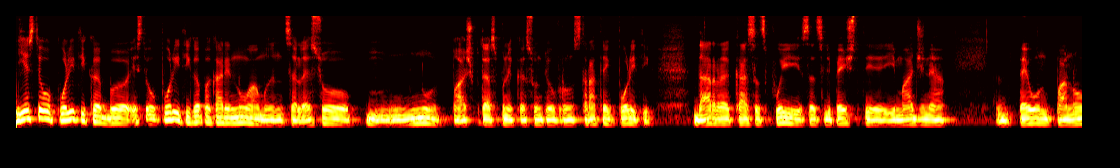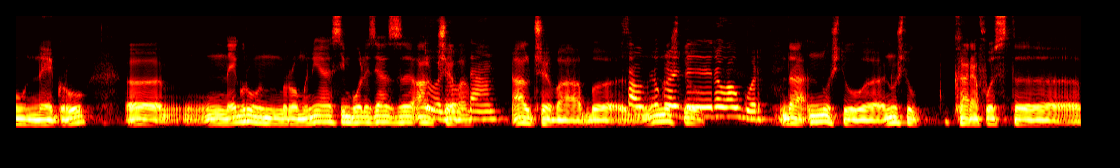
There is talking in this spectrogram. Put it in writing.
este o politică, bă, este o politică pe care nu am înțeles-o, nu aș putea spune că sunt eu vreun strateg politic, dar ca să-ți pui, să-ți lipești imaginea pe un panou negru, Uh, negru în România simbolizează altceva. Dulu, da. Altceva. Bă, Sau lucruri știu, de rău augur. Da, nu știu, uh, nu știu care a fost uh,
